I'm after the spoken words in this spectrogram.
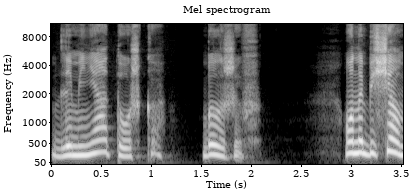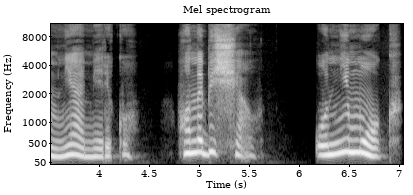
Для меня Тошка был жив. Он обещал мне Америку. Он обещал. Он не мог.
